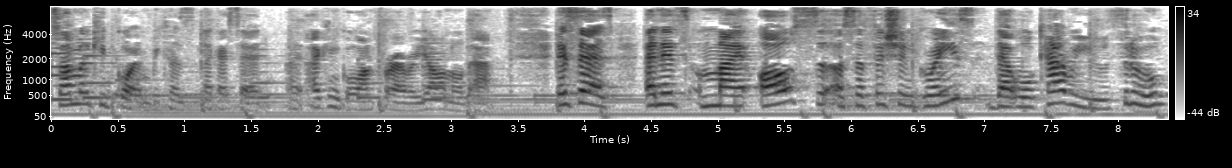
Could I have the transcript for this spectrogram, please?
So I'm going to keep going because, like I said, I, I, can go on forever. Y'all know that. It says, and it's my all uh, sufficient grace that will carry you through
